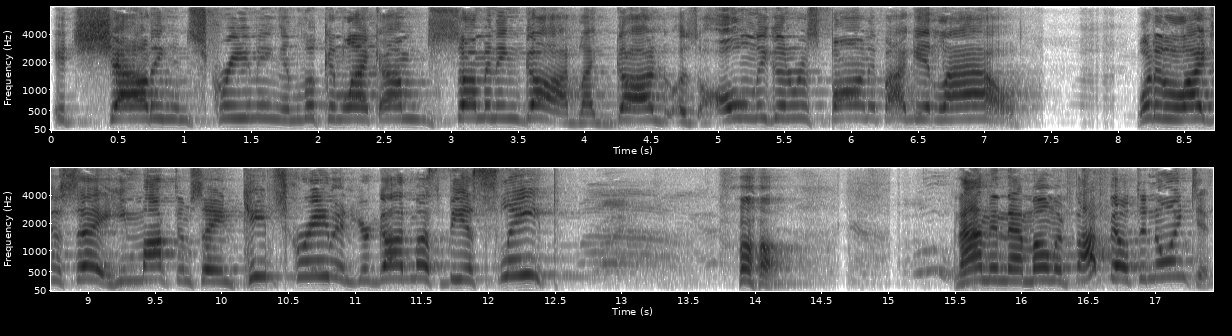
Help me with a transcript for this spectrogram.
It's shouting and screaming and looking like I'm summoning God, like God is only going to respond if I get loud. What did Elijah say? He mocked him, saying, Keep screaming, your God must be asleep. and I'm in that moment, I felt anointed.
